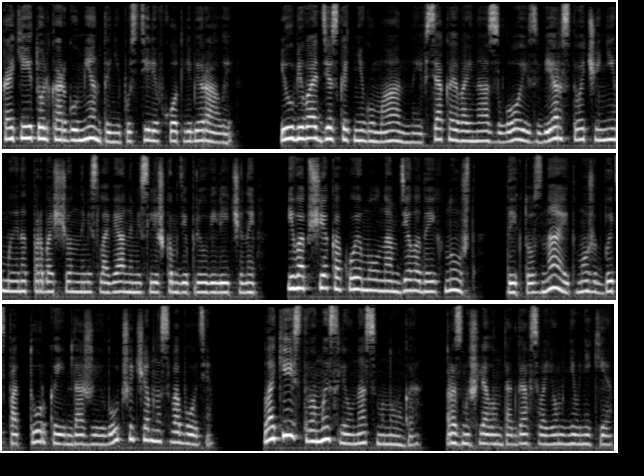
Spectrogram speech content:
Какие только аргументы не пустили в ход либералы, и убивать, дескать, негуманные, всякая война зло и зверства, чинимые над порабощенными славянами, слишком где преувеличены, и вообще какое, мол, нам дело до их нужд, да и кто знает, может быть, под туркой им даже и лучше, чем на свободе. Лакейства мысли у нас много, размышлял он тогда в своем дневнике,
